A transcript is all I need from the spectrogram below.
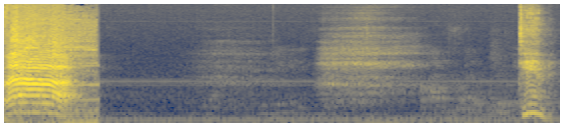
Ah! Damn it.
